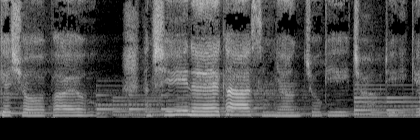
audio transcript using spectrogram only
계셔봐요. 당신의 가슴 양쪽이 저리게.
